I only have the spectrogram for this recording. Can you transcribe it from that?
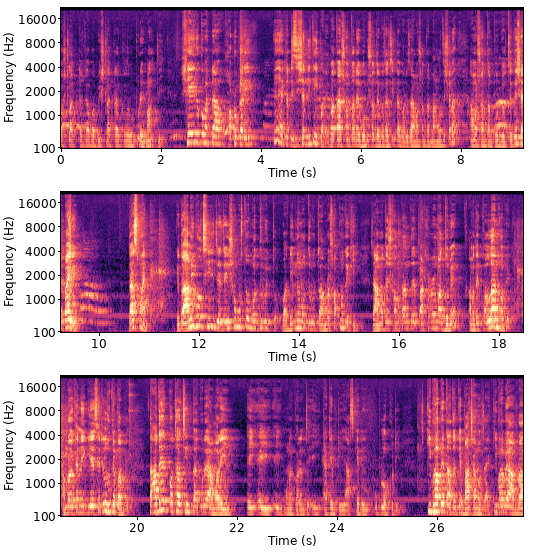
দশ লাখ টাকা বা বিশ লাখ টাকার উপরে মান্থলি সে এরকম একটা হটকারী হ্যাঁ একটা ডিসিশন নিতেই পারে বা তার সন্তানের ভবিষ্যতের কথা চিন্তা করে যে, আমার সন্তান বাংলাদেশে না, আমার সন্তান পড়বে হচ্ছে দেশের বাইরে। দ্যাটস ফাইন কিন্তু আমি বলছি যে যেই সমস্ত মধ্যবিত্ত বা নিম্ন মধ্যবিত্ত আমরা স্বপ্ন দেখি যে আমাদের সন্তানদের পাঠানোর মাধ্যমে আমাদের কল্যাণ হবে, আমরা ওখানে গিয়ে সেটেল হতে পারব, তাদের কথা চিন্তা করে আমার এই এই এই এই মনে করেন যে এই অ্যাটেম্পটি আজকের এই উপলক্ষটি কীভাবে তাদেরকে বাঁচানো যায়, কীভাবে আমরা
